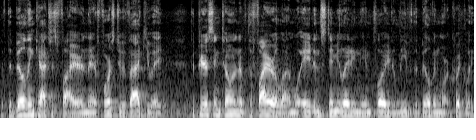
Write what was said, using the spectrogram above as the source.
if the building catches fire and they are forced to evacuate, the piercing tone of the fire alarm will aid in stimulating the employee to leave the building more quickly.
